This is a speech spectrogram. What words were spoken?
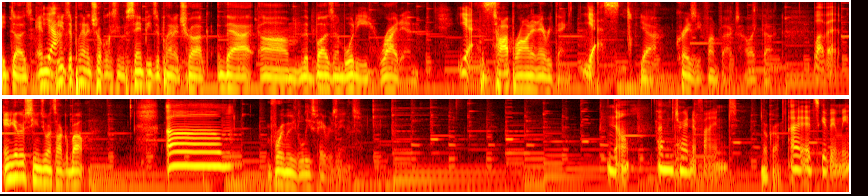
it does and Yeah. the pizza planet truck looks like the same pizza planet truck that um the buzz and woody ride in Yes. topper on it and everything Yes. yeah crazy fun fact i like that Love it. any other scenes you want to talk about Um. before we move to the least favorite scenes No, I'm trying to find. okay I, it's giving me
